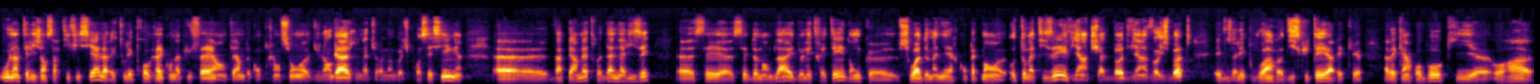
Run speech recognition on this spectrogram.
ou l'intelligence artificielle, avec tous les progrès qu'on a pu faire en termes de compréhension euh, du langage, de natural language processing, euh, va permettre d'analyser ces, ces demandes-là et de les traiter, donc soit de manière complètement automatisée, via un chatbot, via un voicebot, et vous allez pouvoir discuter avec, avec un robot qui aura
